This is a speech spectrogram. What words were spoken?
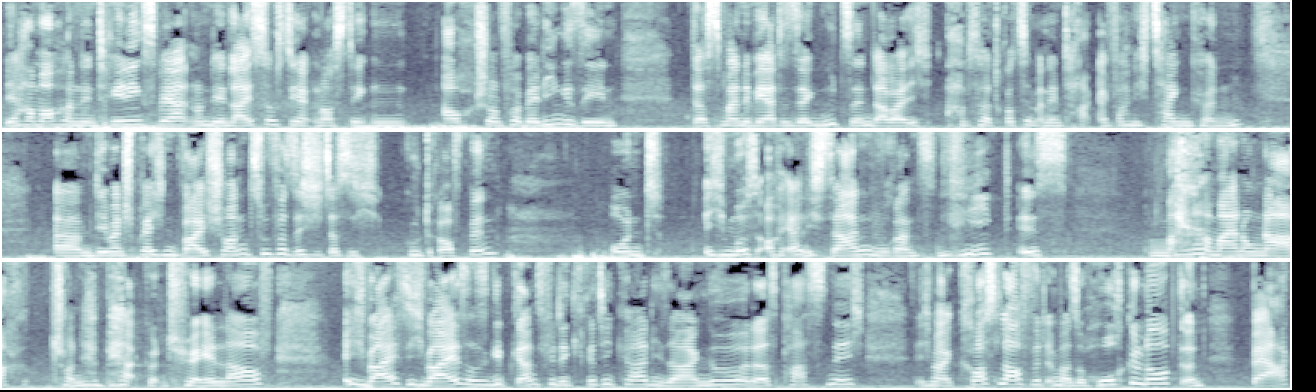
wir haben auch an den Trainingswerten und den Leistungsdiagnostiken auch schon vor Berlin gesehen, dass meine Werte sehr gut sind, aber ich habe es halt trotzdem an dem Tag einfach nicht zeigen können. Ähm, dementsprechend war ich schon zuversichtlich, dass ich gut drauf bin. Und ich muss auch ehrlich sagen, woran es liegt, ist, meiner Meinung nach schon der Berg- und Traillauf. Ich weiß, ich weiß, es gibt ganz viele Kritiker, die sagen, oh, das passt nicht. Ich meine, Crosslauf wird immer so hochgelobt und Berg-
